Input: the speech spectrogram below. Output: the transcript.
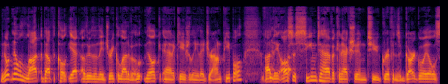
We don't know a lot about the cult yet, other than they drink a lot of oat milk and occasionally they drown people. Uh, they also seem to have a connection to Griffins and Gargoyles,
